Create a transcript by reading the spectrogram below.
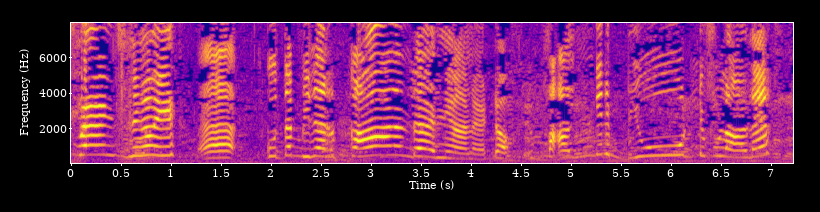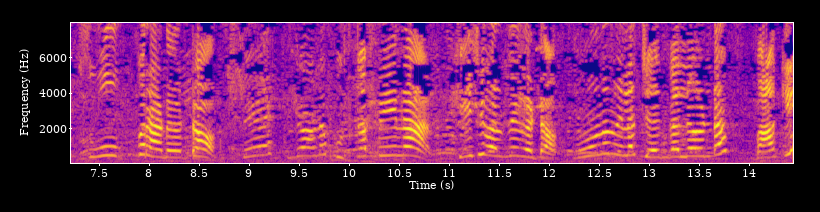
ഫ്രണ്ട്സ് നിങ്ങൾ ഈ ആ, കുത്തബ് മിനാർ കാണേണ്ടത് തന്നെയാണ് കേട്ടോ. ഭയങ്കര ബ്യൂട്ടിഫുൾ ആണ്. സൂപ്പർ ആണ് കേട്ടോ. ഇതാണ് കുത്തബ് മിനാർ ചേച്ചി പറഞ്ഞത് കേട്ടോ. മൂന്ന് നില ചെങ്കല്ലുകൊണ്ട് ബാക്കി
